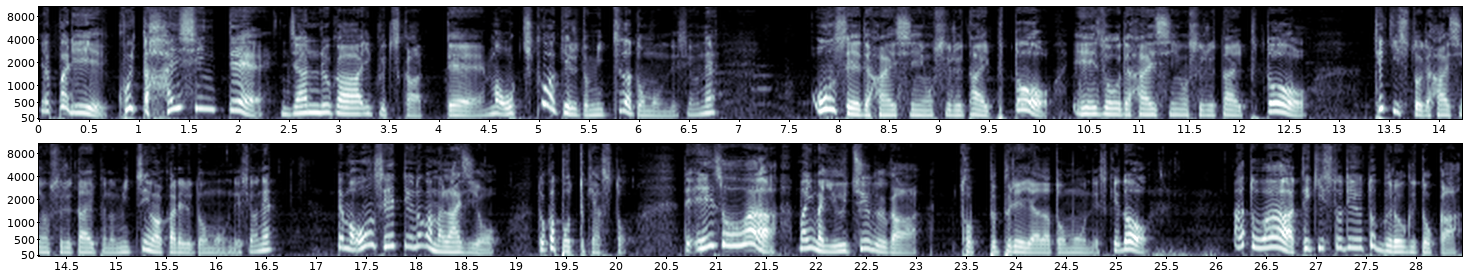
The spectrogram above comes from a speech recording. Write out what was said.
やっぱりこういった配信ってジャンルがいくつかあって、まあ大きく分けると3つだと思うんですよね。音声で配信をするタイプと、映像で配信をするタイプと、テキストで配信をするタイプの3つに分かれると思うんですよね。で、まあ音声っていうのがまあラジオとかポッドキャスト。で、映像は、まあ今 YouTube がトッププレイヤーだと思うんですけど、あとはテキストで言うとブログとか、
